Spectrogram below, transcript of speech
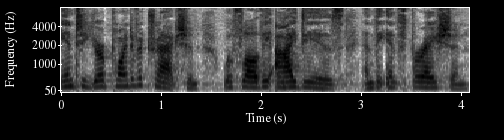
into your point of attraction will flow the ideas and the inspiration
